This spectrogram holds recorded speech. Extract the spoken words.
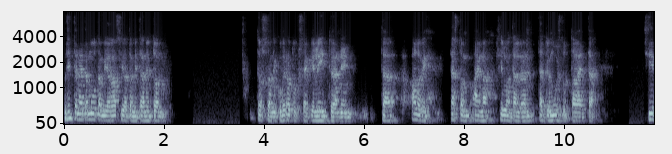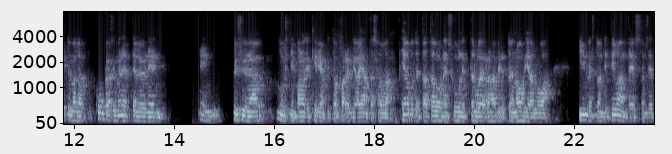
No sitten näitä muutamia asioita, mitä nyt on tuossa niin verotukseenkin liittyen, niin tämä alvi, tästä on aina silloin tällöin täytyy muistuttaa, että siirtymällä kuukausimenettelyyn, niin, niin pysyy nämä muistiinpanot ja kirjanpito paremmin ajantasalla. Helpotetaan talouden suunnittelua ja rahavirtojen ohjailua. Investointitilanteessa se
